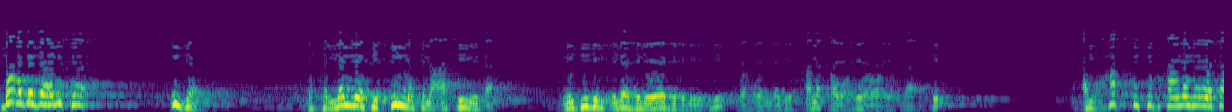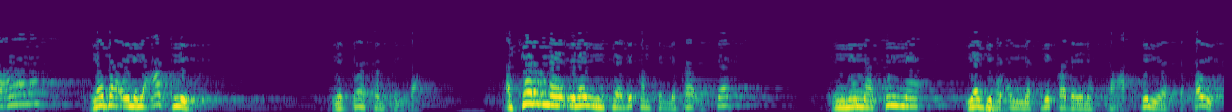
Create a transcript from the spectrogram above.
بعد ذلك إذا تكلمنا في قمة العقيدة وجود الإله الواجب الوجود وهو الذي خلق وهو وهو إلى آخره الحق سبحانه وتعالى يضع للعقل نطاقا في البحث أشرنا إليه سابقا في اللقاء السابق حينما قلنا يجب أن نفرق بين التعقل والتصور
